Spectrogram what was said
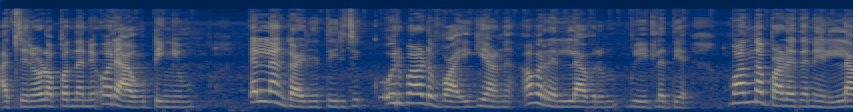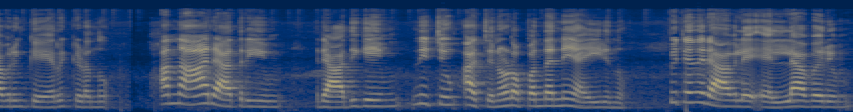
അച്ഛനോടൊപ്പം തന്നെ ഒരു ഔട്ടിങ്ങും എല്ലാം കഴിഞ്ഞ് തിരിച്ച് ഒരുപാട് വൈകിയാണ് അവരെല്ലാവരും വീട്ടിലെത്തിയത് വന്നപ്പാടെ തന്നെ എല്ലാവരും കയറിക്കിടന്നു അന്ന് ആ രാത്രിയും രാധികയും നിച്ചും അച്ഛനോടൊപ്പം തന്നെയായിരുന്നു. പിറ്റേന്ന് രാവിലെ എല്ലാവരും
